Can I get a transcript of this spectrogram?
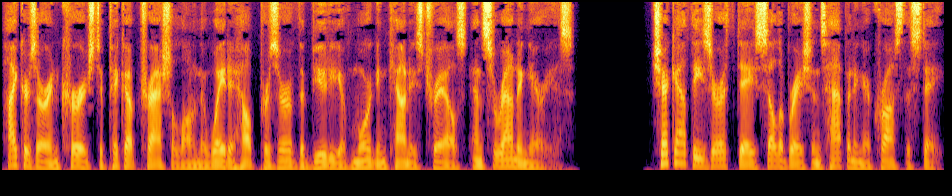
hikers are encouraged to pick up trash along the way to help preserve the beauty of Morgan County's trails and surrounding areas. Check out these Earth Day celebrations happening across the state.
